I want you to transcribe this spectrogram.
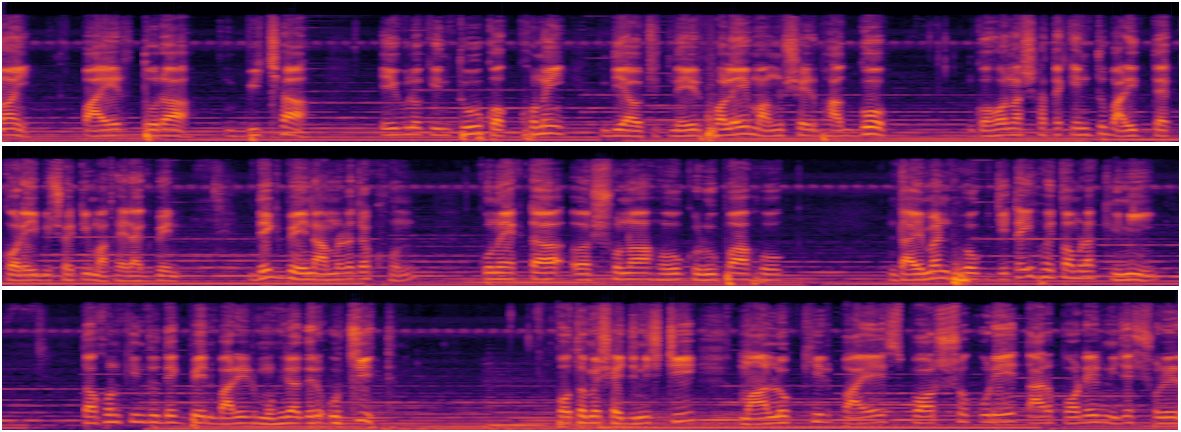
নয়। পায়ের তোরা বিছা, এগুলো কিন্তু কখনোই দেওয়া উচিত নেই এর ফলে মানুষের ভাগ্য গহনার সাথে কিন্তু বাড়ির ত্যাগ করে, এই বিষয়টি মাথায় রাখবেন। দেখবেন আমরা যখন কোনো একটা সোনা হোক, রূপা হোক ডায়মন্ড হোক, যেটাই হয়তো আমরা কিনি, তখন কিন্তু দেখবেন বাড়ির মহিলাদের উচিত প্রথমে সেই জিনিসটি মা লক্ষ্মীর পায়ে স্পর্শ করে তারপরে নিজের শরীর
